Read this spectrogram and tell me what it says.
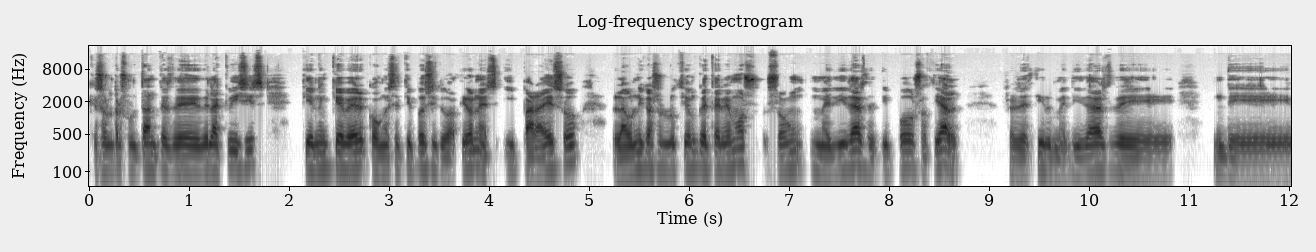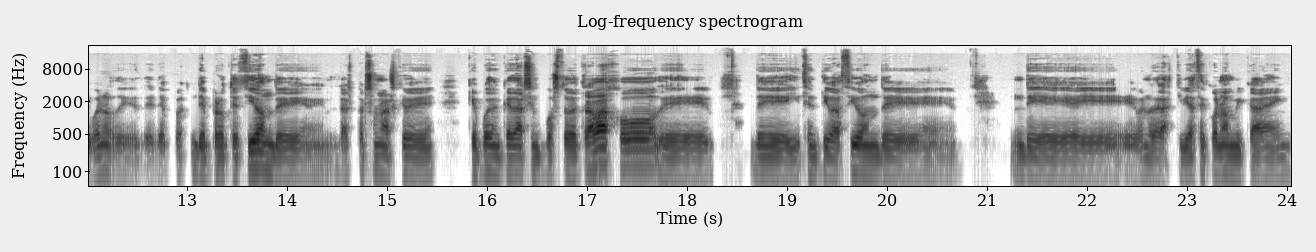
que son resultantes de, de, la crisis tienen que ver con ese tipo de situaciones. Y para eso la única solución que tenemos son medidas de tipo social, es decir, medidas de, de bueno de, de, protección de las personas que, que, pueden quedar sin puesto de trabajo, de, incentivación de, de bueno de la actividad económica en,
